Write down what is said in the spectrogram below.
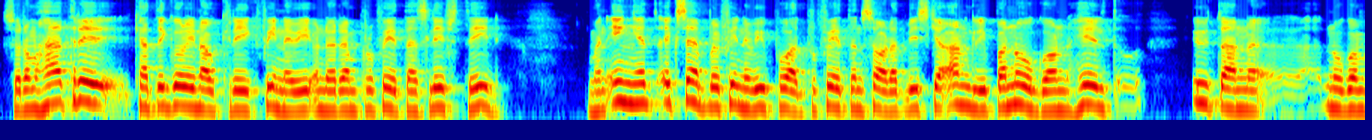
Så de här tre kategorierna av krig finner vi under den profetens livstid. Men inget exempel finner vi på att profeten sa att vi ska angripa någon helt utan eh, någon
